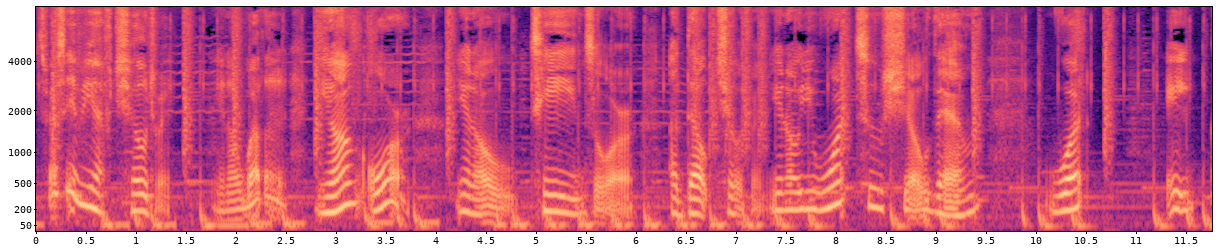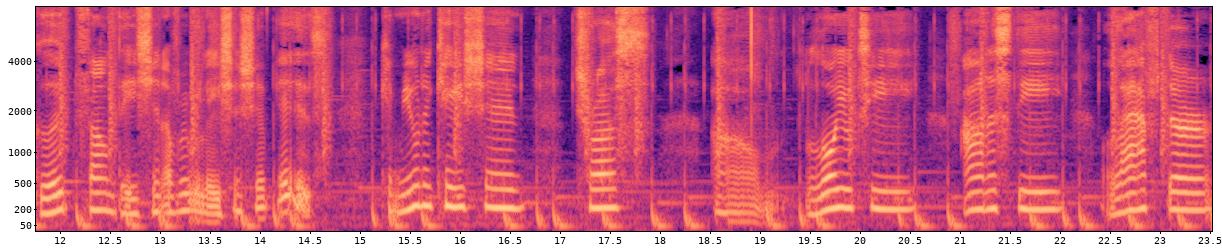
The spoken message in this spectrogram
especially if you have children you know, whether young or, you know, teens or adult children. You know, you want to show them what a good foundation of a relationship is communication, trust, um, loyalty, honesty, laughter,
